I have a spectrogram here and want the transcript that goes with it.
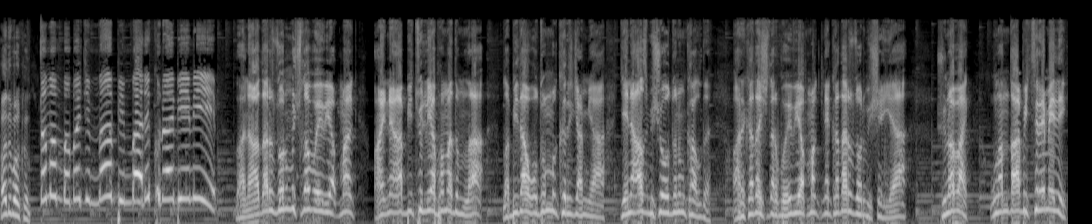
Hadi bakalım. Tamam babacım ne yapayım bari kurabiyemi yiyeyim. La ne kadar zormuş la bu evi yapmak. Aynı ya bir türlü yapamadım la. La bir daha odun mu kıracağım ya? Yine az bir şey odunum kaldı. Arkadaşlar bu evi yapmak ne kadar zor bir şey ya. Şuna bak. Ulan daha bitiremedik.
